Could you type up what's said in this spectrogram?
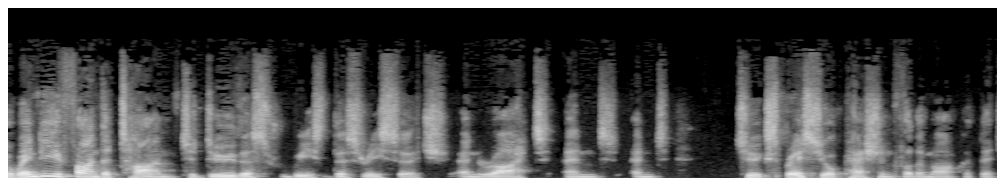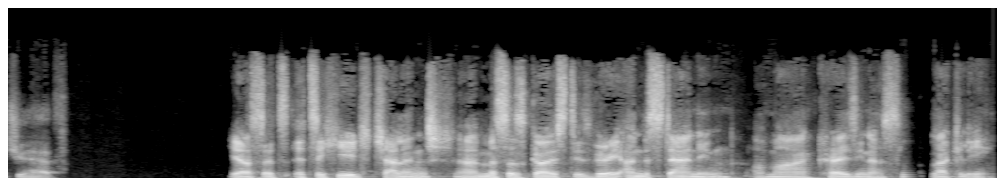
You know, when do you find the time to do this re- this research and write and and to express your passion for the market that you have? Yes, it's it's a huge challenge. Uh, Mrs. Ghost is very understanding of my craziness, luckily.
